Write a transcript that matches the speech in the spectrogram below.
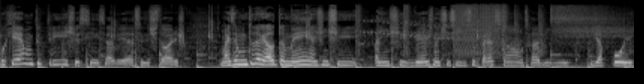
Porque é muito triste, assim, sabe, essas histórias. Mas é muito legal também a gente, a gente ver as notícias de superação, sabe, de, de apoio.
